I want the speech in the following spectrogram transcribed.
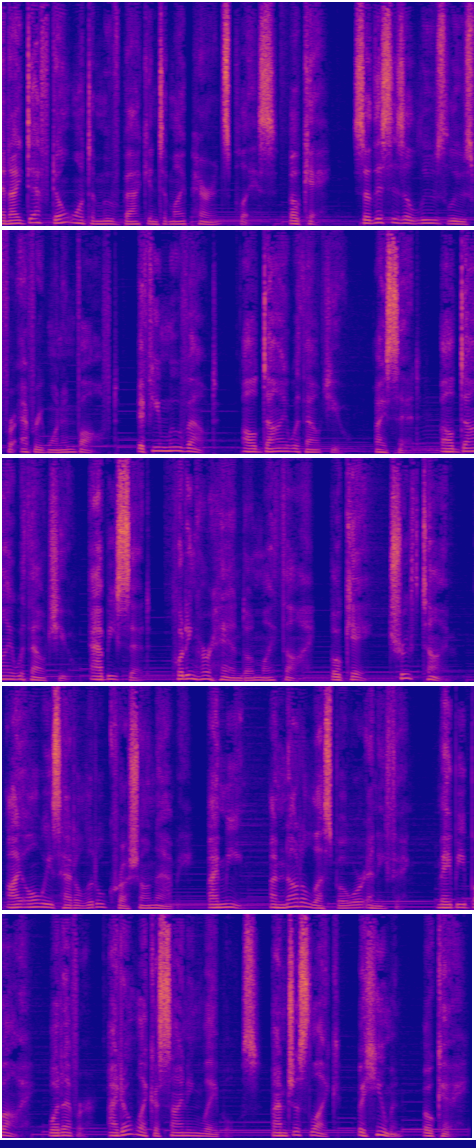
And I def don't want to move back into my parents' place. Okay, so this is a lose lose for everyone involved. If you move out, I'll die without you. I said, I'll die without you. Abby said, putting her hand on my thigh. Okay, truth time. I always had a little crush on Abby. I mean, I'm not a lesbo or anything. Maybe bi, whatever. I don't like assigning labels. I'm just like a human, okay?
